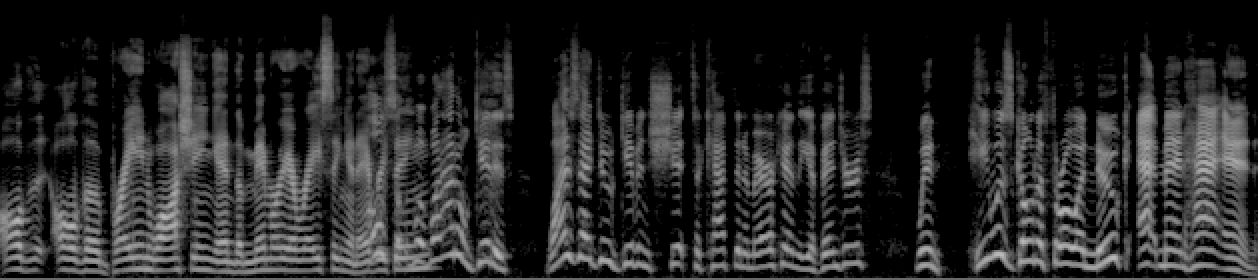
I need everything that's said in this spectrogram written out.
all the all the brainwashing and the memory erasing and everything. Also, what, I don't get is why is that dude giving shit to Captain America and the Avengers when he was gonna throw a nuke at Manhattan?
